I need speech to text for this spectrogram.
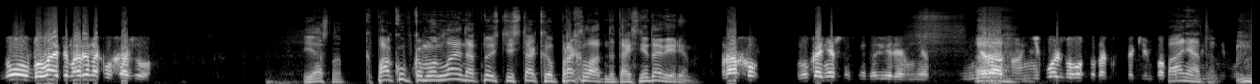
Ну, бывает и на рынок выхожу. Ясно. К покупкам онлайн относитесь так прохладно, так, с недоверием? Прохладно. Ну, конечно, с недоверием нет. Ни а... разу не пользовался. Понятно. Большое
